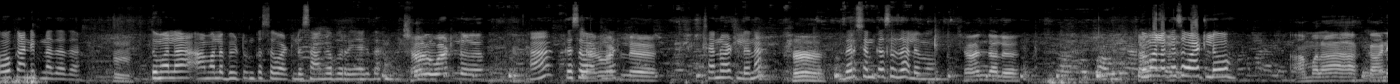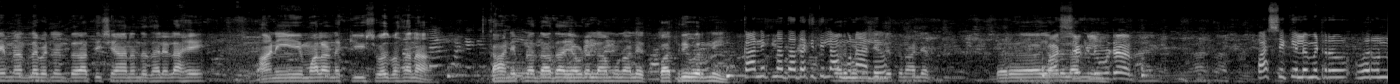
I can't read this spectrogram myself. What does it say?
ओ कानिपनाथ दादा. तुम्हाला आम्हाला भेटून कसं वाटलं? सांगा बरं एकदा. छान वाटलं. हा? कसं छान वाटलं? वाटलं. छान वाटलं ना? हा दर्शन कसं झालं मग? छान झालं. तुम्हाला कसं वाटलं? हो? आम्हाला कानिमनाथला भेटल्यानंतर अतिशय आनंद झालेला आहे. आणि मला नक्की विश्वास बसाना कानिपना दादा एवढ्या लांबून आलेत पाथरीवरनी. कानिपना दादा किती लांबून आले हो? जिल्ह्यातून आलेत. तर अं, एवढ्या पाचशे लांबून किलोमीटर. पाचशे किलोमीटर वरून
